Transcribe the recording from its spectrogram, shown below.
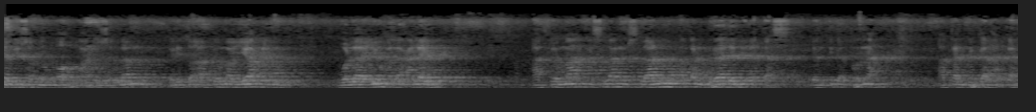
Nabi sallallahu alaihi wasallam itu agama yang wala yu'la alaih. Agama Islam selalu akan berada di atas dan tidak pernah akan dikalahkan.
